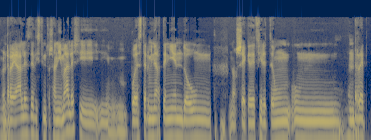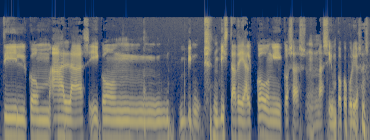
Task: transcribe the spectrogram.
reales de distintos animales y, puedes terminar teniendo un, no sé qué decirte, un, un reptil con alas y con vista de halcón y cosas así un poco curiosas.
